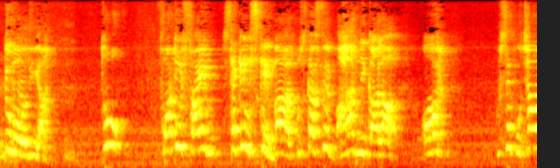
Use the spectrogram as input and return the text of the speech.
डुबो दिया। तो 45 सेकंड्स के बाद उसका सिर बाहर निकाला और उसे पूछा,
